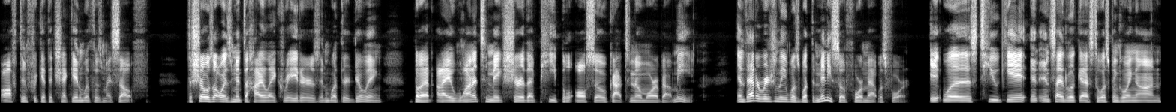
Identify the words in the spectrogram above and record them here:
often forget to check in with was myself. The show is always meant to highlight creators and what they're doing, but I wanted to make sure that people also got to know more about me. And that originally was what the minisode format was for. It was to get an inside look as to what's been going on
